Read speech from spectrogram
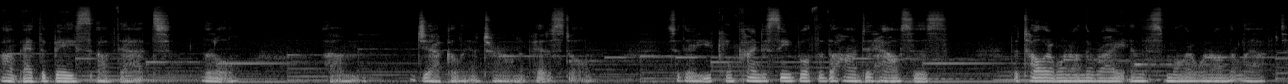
um, at the base of that little um, jack-o'-lantern on a pedestal. So there you can kind of see both of the haunted houses, the taller one on the right and the smaller one on the left.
